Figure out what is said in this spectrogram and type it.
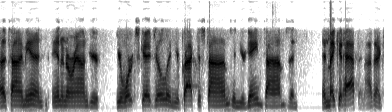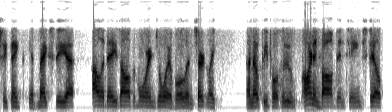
uh, time in in and around your your work schedule and your practice times and your game times, and and make it happen. I actually think it makes the uh, holidays all the more enjoyable, and certainly, I know people who aren't involved in teams still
